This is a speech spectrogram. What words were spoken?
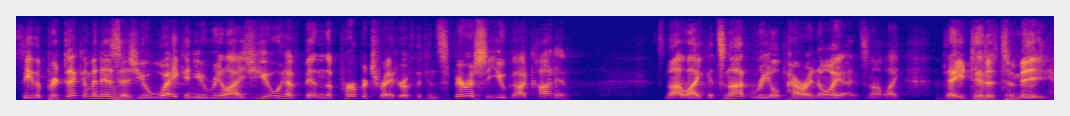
See, the predicament is as you awaken, you realize you have been the perpetrator of the conspiracy you got caught in. It's not like, it's not real paranoia. It's not like they did it to me.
